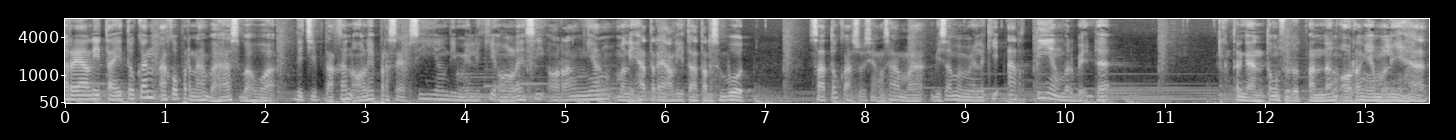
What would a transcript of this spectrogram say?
Realita itu kan aku pernah bahas bahwa diciptakan oleh persepsi yang dimiliki oleh si orang yang melihat realita tersebut. Satu kasus yang sama bisa memiliki arti yang berbeda tergantung sudut pandang orang yang melihat.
